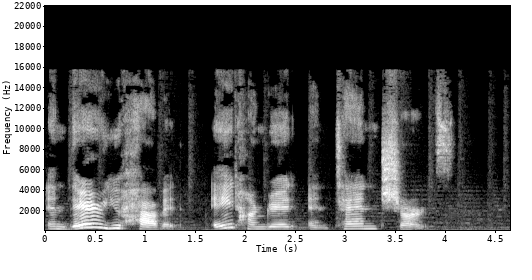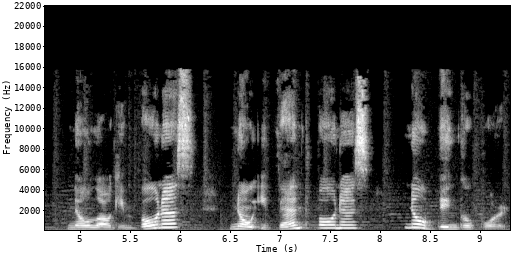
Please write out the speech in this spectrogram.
And there you have it, 810 shards. No login bonus, no event bonus, no bingo board,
